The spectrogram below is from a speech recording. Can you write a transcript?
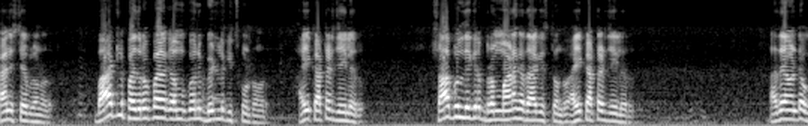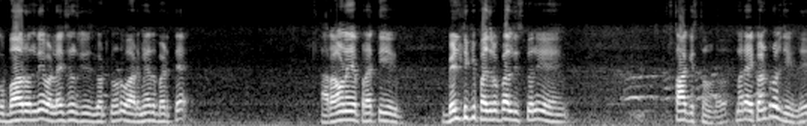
కానిస్టేబుల్ ఉన్నాడు. బాటిల్ పది రూపాయలకు అమ్ముకొని బెడ్లకు ఇచ్చుకుంటున్నాడు. అవి కట్టడి చేయలేరు. షాపుల దగ్గర బ్రహ్మాండంగా తాగిస్తుండ్రు. అవి కట్టడి చేయలేరు. అదేమంటే ఒక బార్ ఉంది వాడు లైసెన్స్ ఫీజు కట్టుకున్నాడు వాడి మీద పడితే ఆ రవణయ్య ప్రతి బెల్ట్కి పది రూపాయలు తీసుకొని స్టాక్ ఇస్తున్నాడు. మరి అవి కంట్రోల్ చేయండి.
